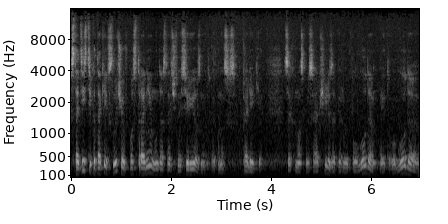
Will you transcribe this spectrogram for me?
Статистика таких случаев по стране ну, достаточно серьезная, как у нас коллеги «Эхо Москвы» сообщили, за первые полгода этого года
